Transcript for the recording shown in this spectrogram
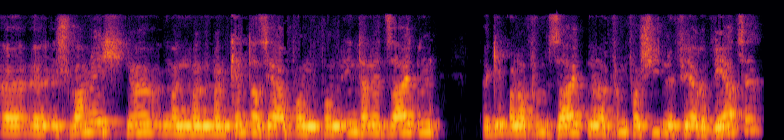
äh, äh, schwammig. Ne? Man, man, man kennt das ja von, von Internetseiten. Da geht man auf fünf Seiten und hat fünf verschiedene faire Werte.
